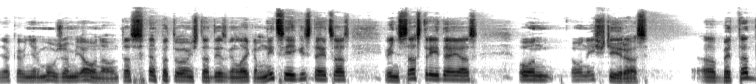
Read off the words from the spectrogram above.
ja, ka viņa ir mūžam jaunā, un tas par to viņš tā diezgan laikam nicīgi izteicās, viņi sastrīdējās un, un izšķīrās. Bet tad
